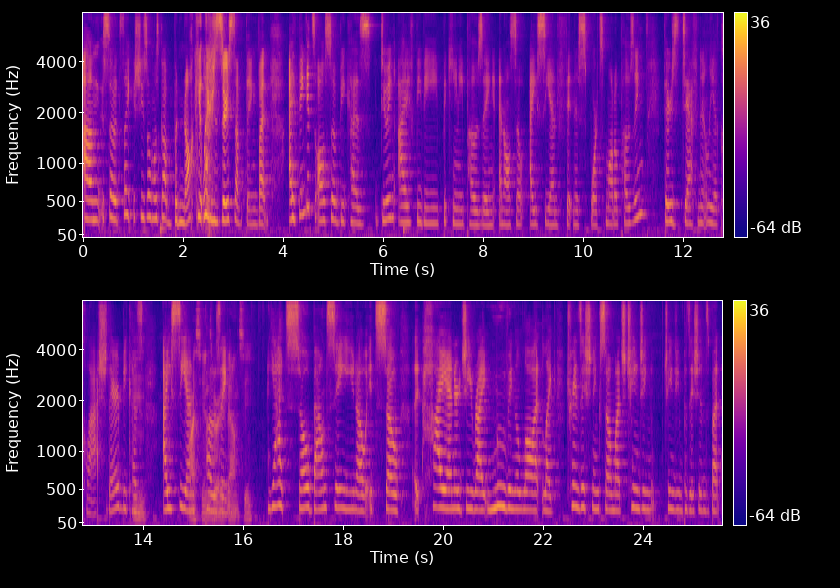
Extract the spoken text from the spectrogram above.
Um, so it's like she's almost got binoculars or something. But I think it's also because doing IFBB bikini posing and also ICN fitness sports model posing, there's definitely a clash there because ICN ICN's posing very bouncy. yeah, it's so bouncy, you know, it's so uh, high energy, right? Moving a lot, like transitioning so much, changing changing positions, but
